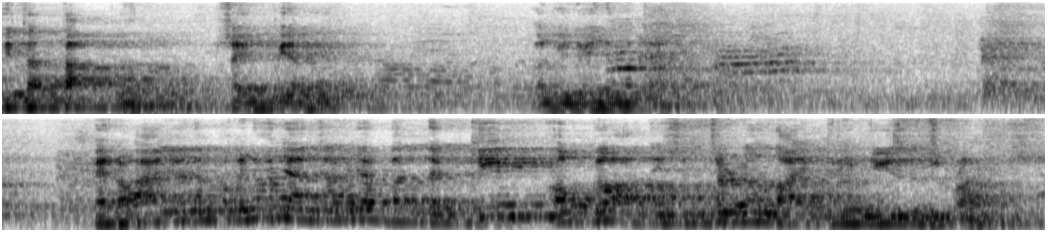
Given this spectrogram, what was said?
itatapon sa impyerno. Pag inay namatay. Pero ayaw ng Panginoon yan, sabi niya, but the gift of God is eternal life through Jesus Christ.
